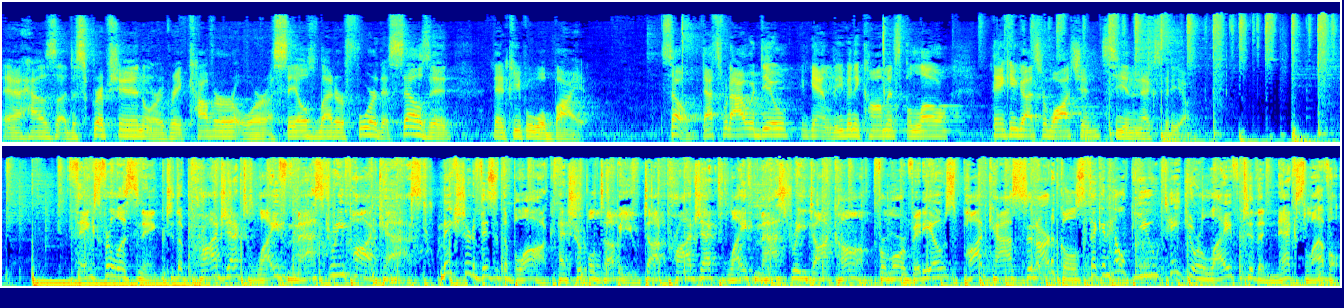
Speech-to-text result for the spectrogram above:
uh, has a description or a great cover or a sales letter for that sells it, then people will buy it. So that's what I would do. Again, leave any comments below. Thank you guys for watching. See you in the next video. For listening to the Project Life Mastery Podcast. Make sure to visit the blog at www.projectlifemastery.com for more videos, podcasts, and articles that can help you take your life to the next level.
